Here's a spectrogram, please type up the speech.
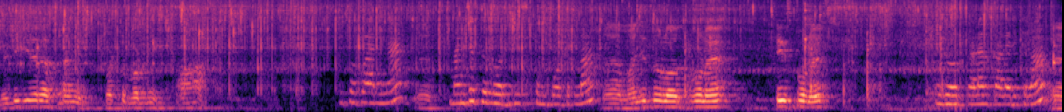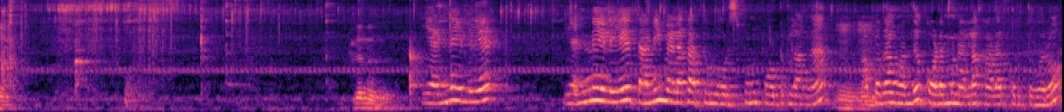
வெடிக்குதுடா சாமி பட்டு பட்டு ஆ. இப்போ பாருங்க. மஞ்சத்தூள் ஒரு டீஸ்பூன் போட்டுக்கலாம். மஞ்சத்தூள் ஒரு ஸ்பூனு டீஸ்பூனு. இது ஒரு கலர் கலரிக்கலாம். என்னது? எண்ணெயிலேயே எண்ணெயிலேயே தனி மிளகாத்தூள் ஒரு ஸ்பூன் போட்டுக்கலாங்க. அப்போ தான் வந்து குழம்பு நல்லா கலர் கொடுத்து வரும்.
